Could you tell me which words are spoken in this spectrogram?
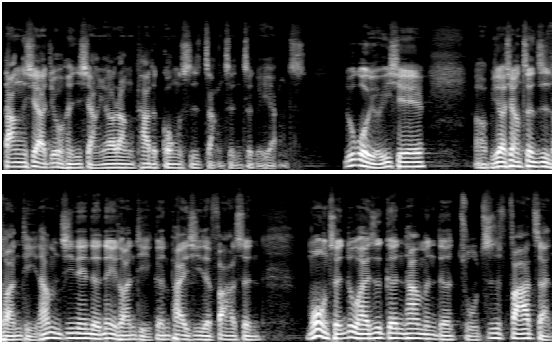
当下就很想要让他的公司长成这个样子。如果有一些啊比较像政治团体，他们今天的内团体跟派系的发生，某种程度还是跟他们的组织发展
